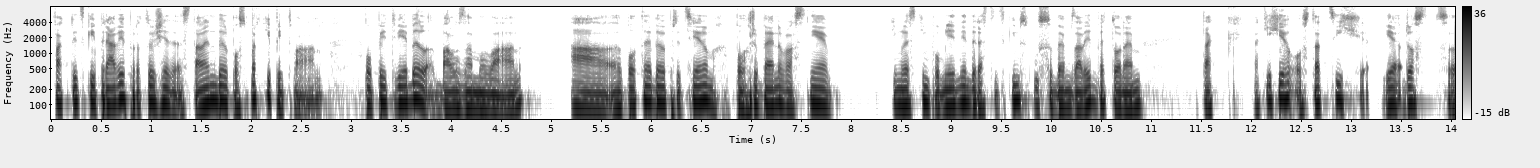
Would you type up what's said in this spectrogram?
Fakticky právě proto, že Stalin byl po smrti pitván, po pitvě byl balzamován a poté byl přeci jenom pohřben vlastně tímhle s tím poměrně drastickým způsobem zalit betonem, tak na těch jeho ostatcích je dost uh,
